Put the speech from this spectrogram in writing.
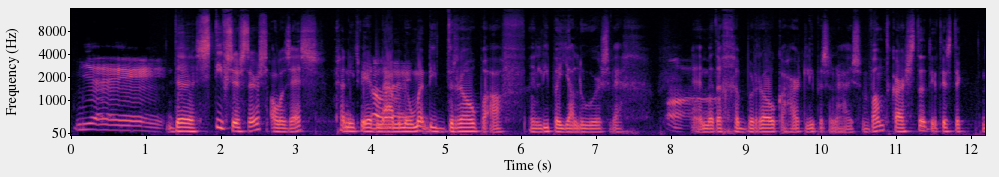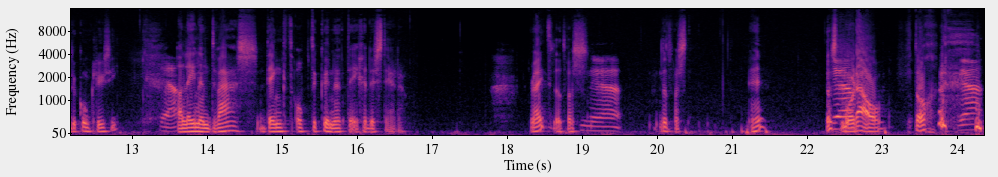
Yay. De stiefzusters, alle zes, ik ga niet weer de oh, namen noemen, die dropen af en liepen jaloers weg. Oh. En met een gebroken hart liepen ze naar huis. Want Karsten, dit is de, de conclusie. Ja. Alleen een dwaas denkt op te kunnen tegen de sterren. Right? Dat was. Ja. Dat was. Hè? Dat is ja. moraal, toch? Ja,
